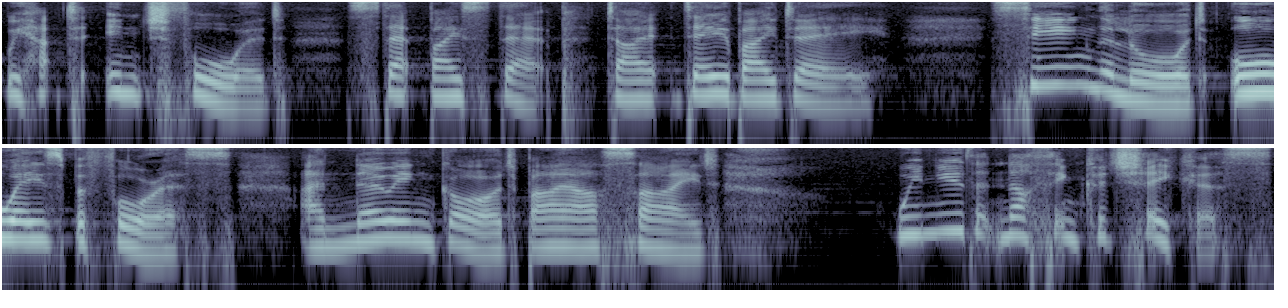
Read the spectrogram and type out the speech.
We had to inch forward, step by step, di- day by day, seeing the Lord always before us and knowing God by our side. We knew that nothing could shake us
